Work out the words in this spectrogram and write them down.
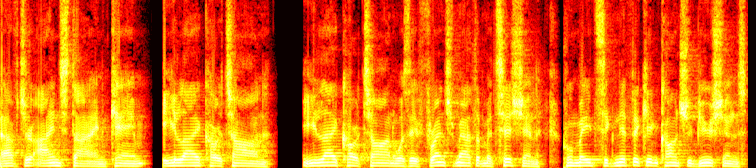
After Einstein came Elie Cartan, Elie Cartan was a French mathematician who made significant contributions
